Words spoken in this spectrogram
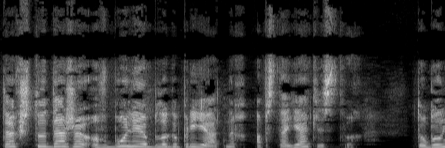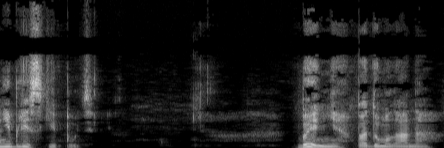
Так что даже в более благоприятных обстоятельствах то был не близкий путь. «Бенни», — подумала она, —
